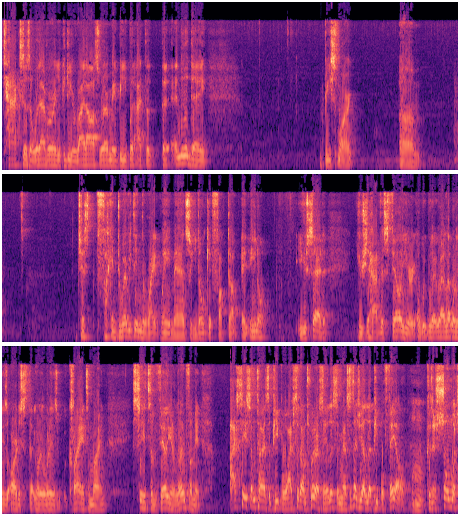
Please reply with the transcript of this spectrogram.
taxes or whatever, and you could do your write offs, whatever it may be. But at the, the end of the day be smart, um, just fucking do everything the right way, man, so you don't get fucked up. And, you know, you said you should have this failure. Oh, I let one of these artists or one of these clients of mine hit some failure and learn from it. I say sometimes to people, I've said on Twitter, I say, hey, listen, man, sometimes you gotta let people fail because Mm-hmm. there's so much,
